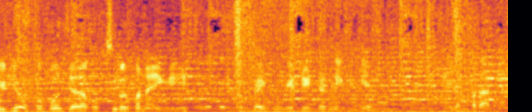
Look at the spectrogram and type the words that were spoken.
वीडियो तो बहुत ज़्यादा खूबसूरत है मेरे एडिटर ने किया फ़िल्म बनाने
